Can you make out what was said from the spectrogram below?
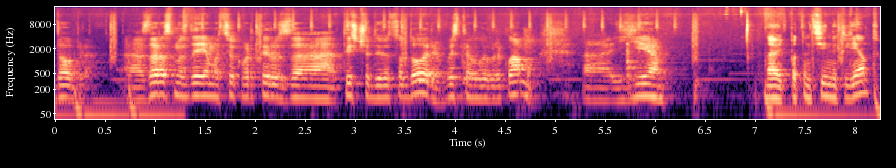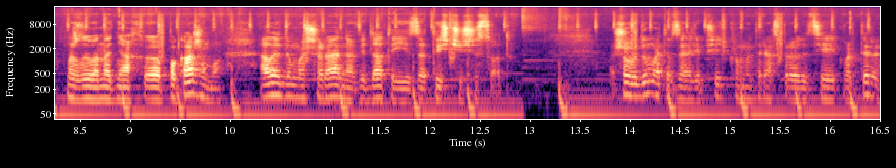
Добре. Е, Зараз ми здаємо цю квартиру за 1900 доларів, виставили в рекламу. Е, Є навіть потенційний клієнт, можливо, на днях е, покажемо, але я думаю, що реально віддати її за 1600. Що ви думаєте взагалі? Пишіть в коментарях з приводу цієї квартири.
